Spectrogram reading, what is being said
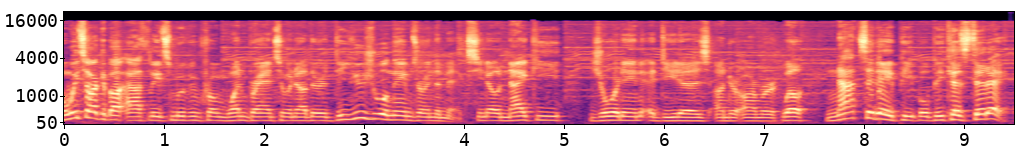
When we talk about athletes moving from one brand to another, the usual names are in the mix. You know, Nike, Jordan, Adidas, Under Armour. Well, not today, people, because today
